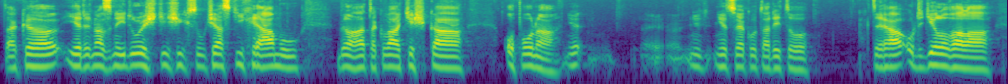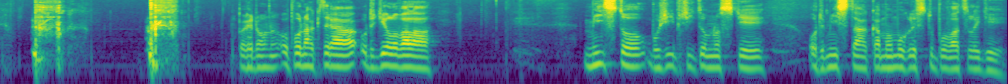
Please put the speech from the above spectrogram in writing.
tak uh, jedna z nejdůležitějších součástí chrámu byla taková těžká opona, něco jako tady to, která oddělovala pardon, opona, která oddělovala místo boží přítomnosti od místa, kam mohli vstupovat lidi.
